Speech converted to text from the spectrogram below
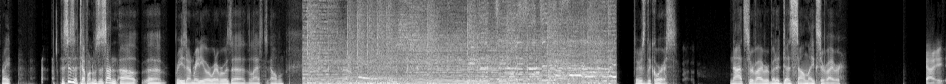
Right? This is a tough one. Was this on uh, uh, Raised on Radio or whatever was uh, the last album? There's the chorus. Not Survivor, but it does sound like Survivor. Yeah, it,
